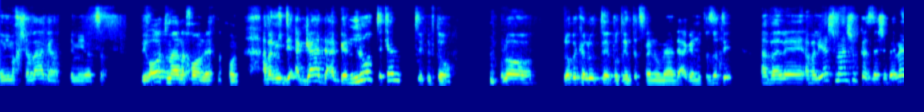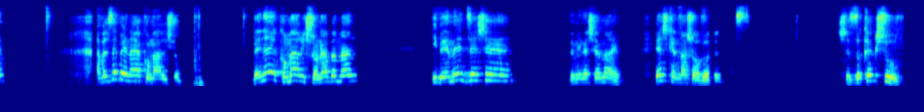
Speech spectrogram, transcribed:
וממחשבה גם, ומרצון. לראות מה נכון ואיך נכון. אבל מדאגה, דאגנות, זה כן צריך לפתור. אנחנו לא, לא בקלות אה, פותרים את עצמנו מהדאגנות הזאת, אבל, אה, אבל יש משהו כזה שבאמת... אבל זה בעיניי הקומה הראשונה. בעיניי הקומה הראשונה במן היא באמת זה ש... זה מן השמיים. יש כאן משהו הרבה יותר מעשי, שזוקק שוב.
